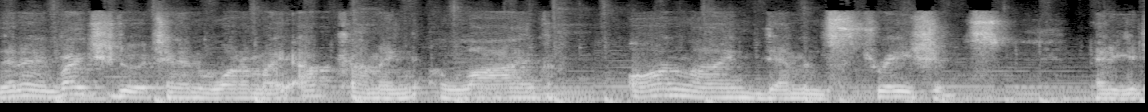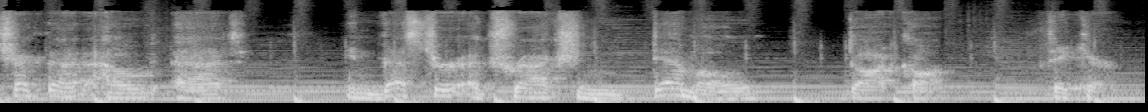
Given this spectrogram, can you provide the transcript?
then I invite you to attend one of my upcoming live online demonstrations. And you can check that out at Take care.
